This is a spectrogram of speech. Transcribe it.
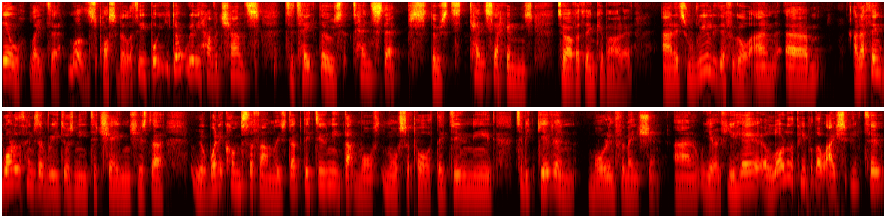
ill later? Well, there's a possibility, but you don't really have a chance to take those 10 steps, those 10 seconds to have a think about it. And it's really difficult. And um, and I think one of the things that really does need to change is that you know, when it comes to families, that they do need that more more support. They do need to be given more information. And you know, if you hear a lot of the people that I speak to,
